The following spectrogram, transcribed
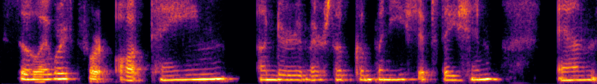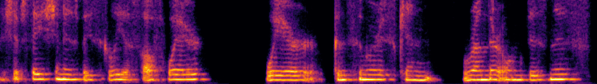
So I worked for Auctane under their sub company ShipStation, and ShipStation is basically a software where consumers can run their own business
